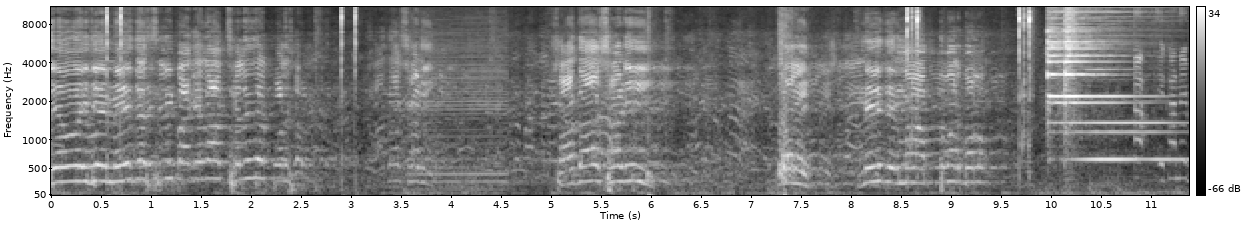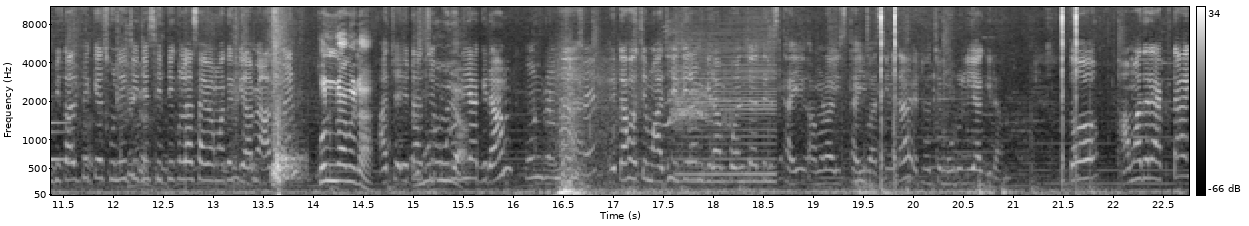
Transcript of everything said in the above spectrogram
দে ওই যে মেয়েদের স্লিপ আগে না ছেলেদের পরে যাবে সাদা শাড়ি। সাদা শাড়ি। চলে মেয়েদের মা তোমার বলো। এখানে বিকাল থেকে শুনেছি যে সিদ্দিকুল্লাহ সাহেব আমাদের গ্রামে আসবেন। কোন গ্রাম এটা? আচ্ছা এটা হচ্ছে মুরুলিয়া। গ্রাম। কোন গ্রাম আছে এটা হচ্ছে মাঝি গ্রাম গ্রাম পঞ্চায়েতের স্থায়ী আমরা স্থায়ী বাসিন্দা। এটা হচ্ছে মুরুলিয়া গ্রাম। তো আমাদের একটাই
